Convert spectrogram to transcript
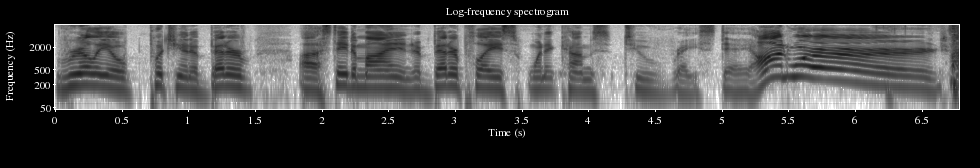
Really, will put you in a better uh, state of mind and a better place when it comes to race day. Onward.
